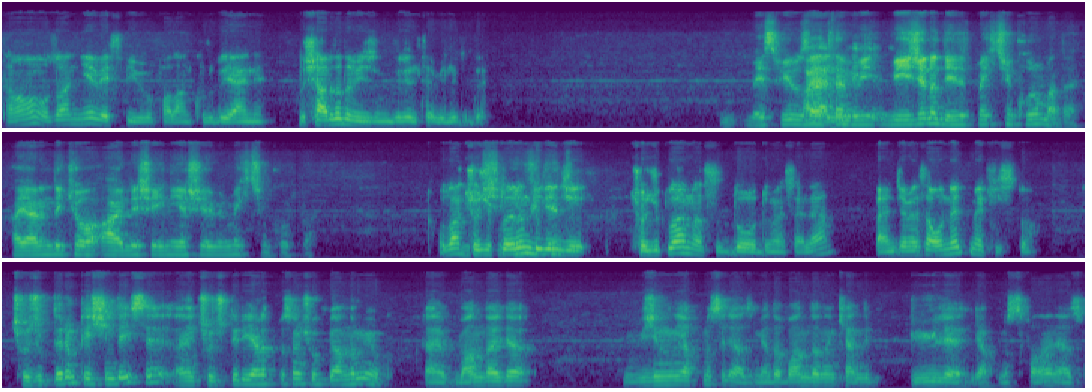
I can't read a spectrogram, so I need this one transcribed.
Tamam ama o zaman niye Westview'u falan kurdu yani? Dışarıda da Vision diriltebilirdi. Westview zaten Hayalindeki- Vi- Vision'ı delirtmek için kurmadı. Hayalindeki o aile şeyini yaşayabilmek için kurdu. O zaman Bir çocukların şey- bilinci, çocuklar nasıl doğdu mesela? Bence mesela o net Mephisto. Çocukların peşindeyse hani çocukları yaratmasının çok bir anlamı yok. Yani Wanda'yla Vision'ın yapması lazım ya da Wanda'nın kendi büyüyle yapması falan lazım.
